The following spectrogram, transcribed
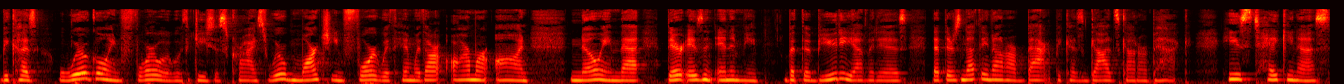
because we're going forward with Jesus Christ. We're marching forward with Him with our armor on, knowing that there is an enemy. But the beauty of it is that there's nothing on our back because God's got our back. He's taking us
